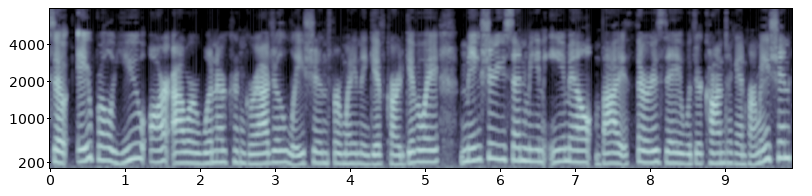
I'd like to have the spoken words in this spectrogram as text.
So, April, you are our winner. Congratulations for winning the gift card giveaway. Make sure you send me an email by Thursday with your contact information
